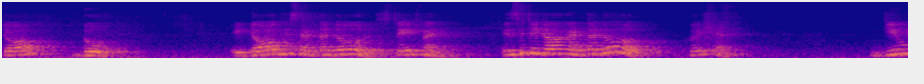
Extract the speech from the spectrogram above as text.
Dog door a dog is at the door statement is it a dog at the door question give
